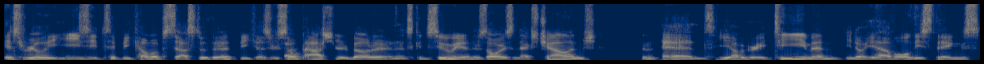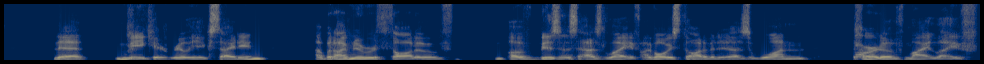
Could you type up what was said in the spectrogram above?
it's really easy to become obsessed with it because you're so passionate about it and it's consuming and there's always the next challenge and, you have a great team and you know you have all these things that make it really exciting. Uh, but i've never thought of of business as life. I've always thought of it as one part of my life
